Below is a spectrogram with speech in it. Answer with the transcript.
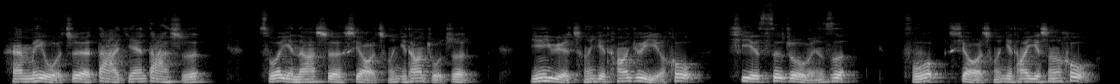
还没有至大坚大实，所以呢是小承气汤主治。因与承气汤具以后，系四柱文字，服小承气汤一升后，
